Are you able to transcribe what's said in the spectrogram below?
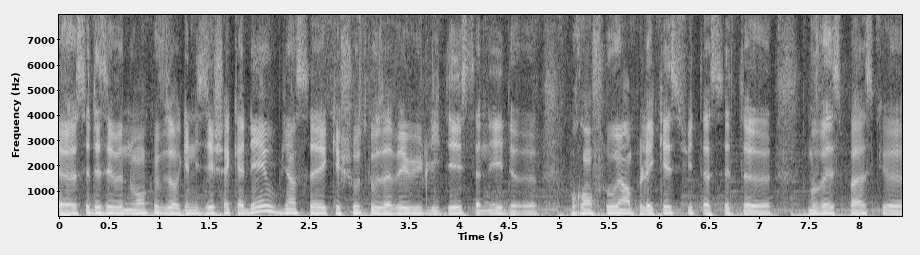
Euh, c'est des événements que vous organisez chaque année ou bien c'est quelque chose que vous avez eu l'idée cette année de pour renflouer un peu les caisses suite à cette euh, mauvaise passe que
